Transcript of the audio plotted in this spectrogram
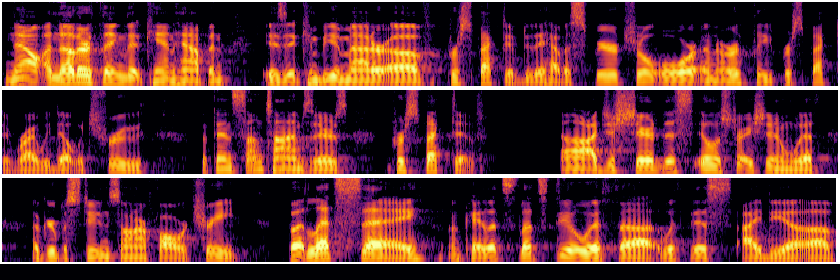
Now, another thing that can happen is it can be a matter of perspective. Do they have a spiritual or an earthly perspective, right? We dealt with truth, but then sometimes there's perspective. Uh, I just shared this illustration with a group of students on our fall retreat. But let's say, okay, let's let's deal with uh, with this idea of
